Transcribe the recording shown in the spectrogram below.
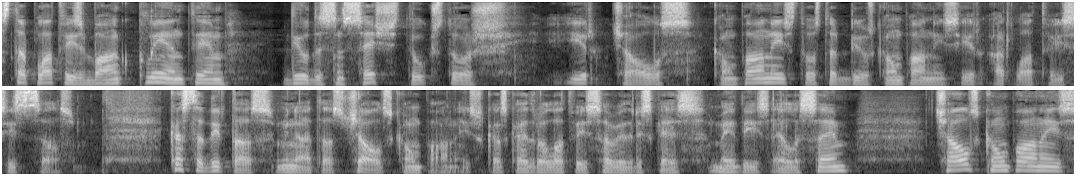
Starp Latvijas banku klientiem 26,000 ir čaulas kompānijas, tostarp divas kompānijas ir ar Latvijas izcelsmi. Kas tad ir tās minētās čaulas kompānijas, kā skaidro Latvijas sabiedriskais medijs LSM? Čaulas kompānijas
